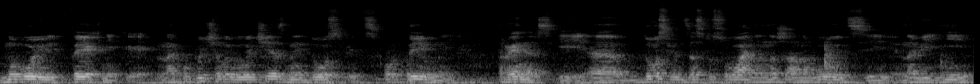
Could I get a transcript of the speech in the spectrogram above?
нової техніки, накопичили величезний досвід, спортивний, тренерський, е, досвід застосування ножа на вулиці, на війні.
